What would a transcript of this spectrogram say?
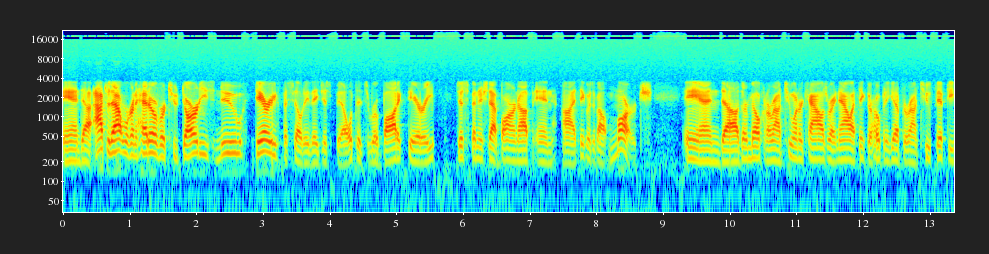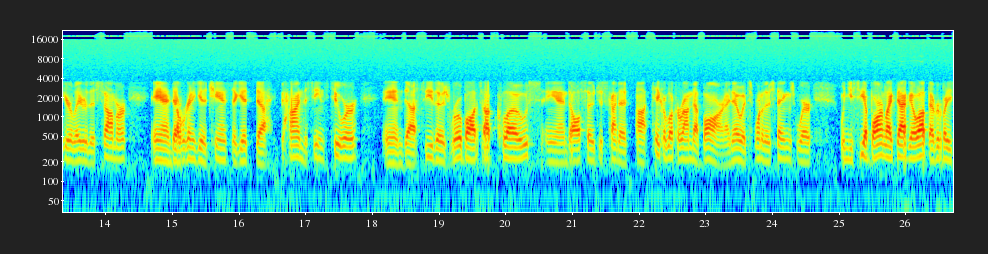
And uh, after that, we're going to head over to Darty's new dairy facility they just built. It's a robotic dairy just finished that barn up in uh, I think it was about March, and uh, they're milking around 200 cows right now. I think they're hoping to get up to around 250 here later this summer, and uh, we're going to get a chance to get uh, behind the scenes tour and uh, see those robots up close, and also just kind of uh, take a look around that barn. I know it's one of those things where when you see a barn like that go up, everybody's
